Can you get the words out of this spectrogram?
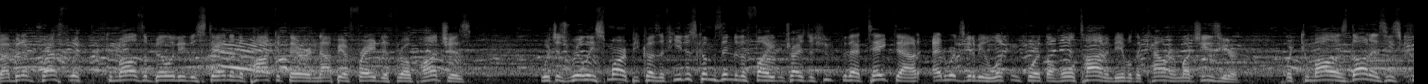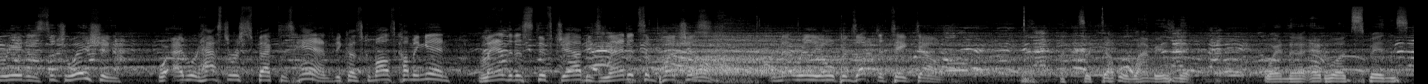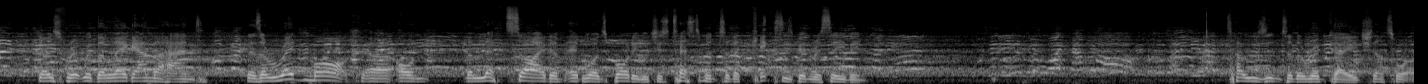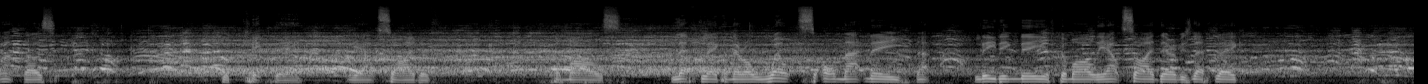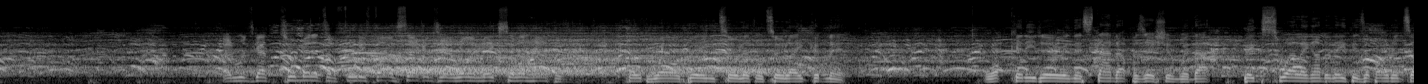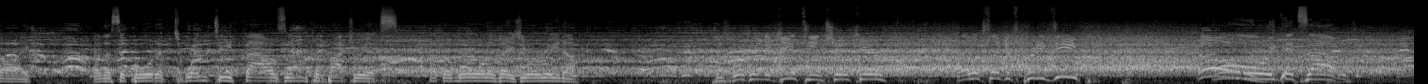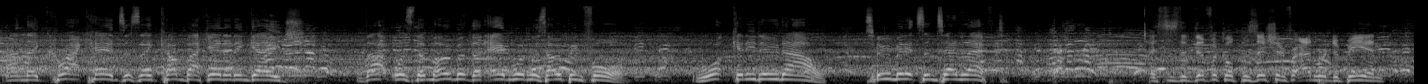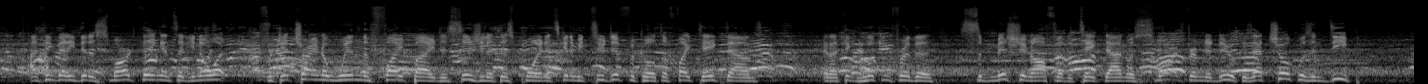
I've been impressed with Kamal's ability to stand in the pocket there and not be afraid to throw punches, which is really smart because if he just comes into the fight and tries to shoot for that takedown, Edward's going to be looking for it the whole time and be able to counter much easier. What Kamal has done is he's created a situation where Edward has to respect his hands because Kamal's coming in, landed a stiff jab, he's landed some punches, and that really opens up the takedown. It's a double whammy, isn't it? When uh, Edward spins, goes for it with the leg and the hand. There's a red mark uh, on the left side of Edward's body, which is testament to the kicks he's been receiving. Toes into the rib cage, that's what that does. Good kick there, the outside of Kamal's left leg, and there are welts on that knee, that leading knee of Kamal, the outside there of his left leg. Edward's got two minutes and 45 seconds here to really make happen. Could well be too little too late, couldn't it? What can he do in this stand-up position with that big swelling underneath his opponent's eye and the support of 20,000 compatriots at the Mall of Asia Arena? He's working on a guillotine choke here. That looks like it's pretty deep. Oh, oh, he gets out. And they crack heads as they come back in and engage. That was the moment that Edward was hoping for. What can he do now? Two minutes and 10 left. This is a difficult position for Edward to be in. I think that he did a smart thing and said, you know what, forget trying to win the fight by decision at this point. It's going to be too difficult to fight takedowns. And I think looking for the submission off of the takedown was smart for him to do because that choke was in deep.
